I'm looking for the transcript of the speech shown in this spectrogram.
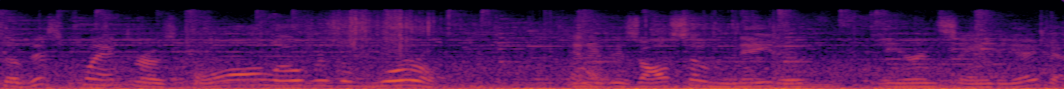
So this plant grows all over the world, and it is also native here in San Diego.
